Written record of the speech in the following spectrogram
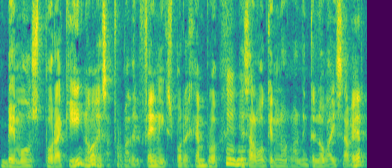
vemos por aquí, ¿no? Esa forma del fénix, por ejemplo, es algo que normalmente no vais a ver.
